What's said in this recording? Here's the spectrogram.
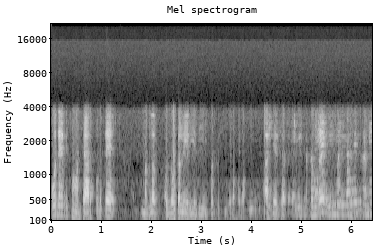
ਉਹਦੇ ਵਿੱਚ ਹੁਸ਼ਿਆਰਪੁਰ ਤੇ ਮਤਲਬ ਲੋਕਲ ਏਰੀਆ ਦੀ ਇਨਫੋਰਮੇਸ਼ਨ ਜਿਹੜਾ ਹੈਗਾ ਆ ਸ਼ੇਅਰ ਕਰ ਰਹੇ ਹਾਂ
